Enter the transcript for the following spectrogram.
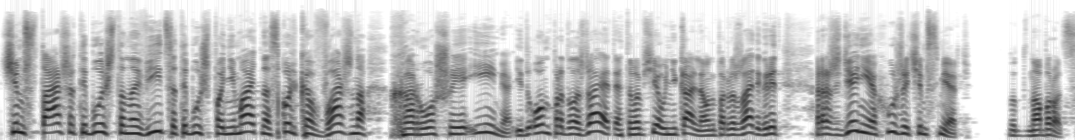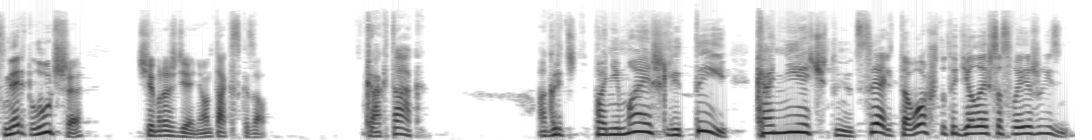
Чем старше ты будешь становиться, ты будешь понимать, насколько важно хорошее имя. И он продолжает, это вообще уникально, он продолжает и говорит, рождение хуже, чем смерть. Ну, наоборот, смерть лучше, чем рождение. Он так сказал. Как так? Он говорит, понимаешь ли ты конечную цель того, что ты делаешь со своей жизнью?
